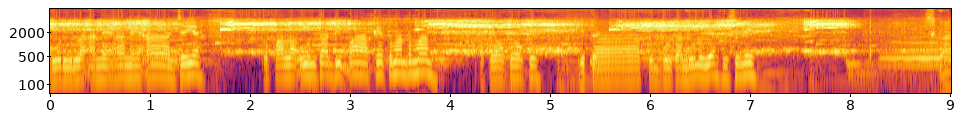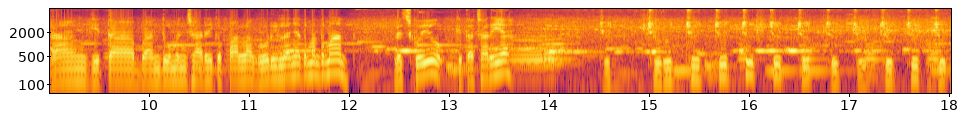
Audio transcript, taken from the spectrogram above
gorila aneh-aneh aja ya. Kepala unta dipakai teman-teman. Oke oke oke. Kita kumpulkan dulu ya di sini. Sekarang kita bantu mencari kepala gorilanya teman-teman. Let's go yuk, kita cari ya curut cucut cucut cucut cucut cucut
